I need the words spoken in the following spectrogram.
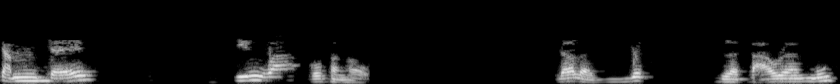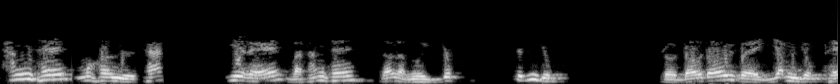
chậm trễ tiến hóa của phần hồn. Đó là dục là tạo ra muốn thắng thế, muốn hơn người khác, chia rẽ và thắng thế. Đó là người dục tính dục. Rồi đối đối về dâm dục thể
